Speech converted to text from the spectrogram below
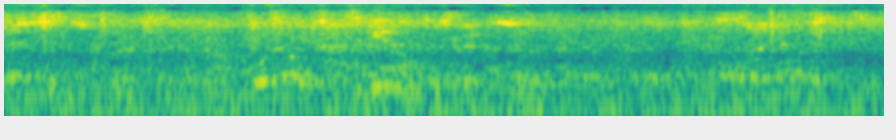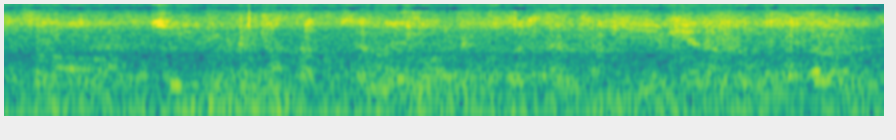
これを担げようとしてるそれでその周辺なんだとしてもってことしてるか見え見えなんだだから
